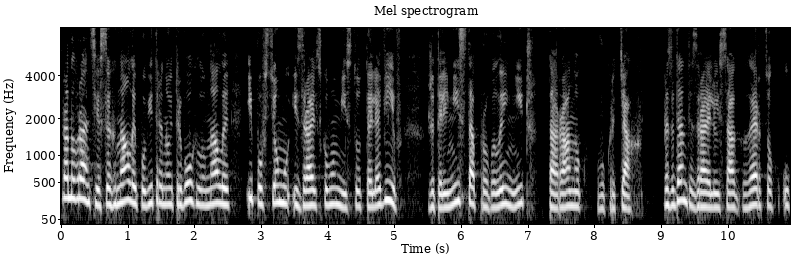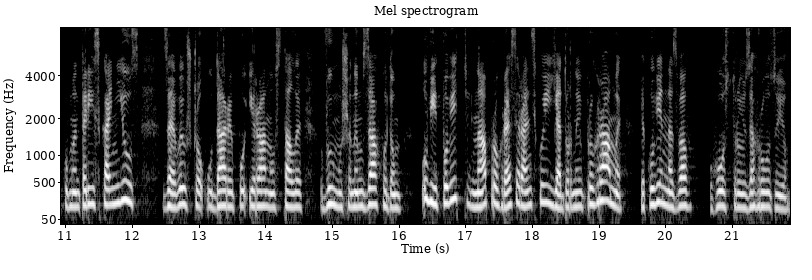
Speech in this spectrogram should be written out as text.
Рано вранці сигнали повітряної тривоги лунали і по всьому ізраїльському місту Тель-Авів. Жителі міста провели ніч та ранок в укриттях. Президент Ізраїлю Ісаак Герцог у коментарі Sky News заявив, що удари по Ірану стали вимушеним заходом у відповідь на прогрес іранської ядерної програми, яку він назвав гострою загрозою.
